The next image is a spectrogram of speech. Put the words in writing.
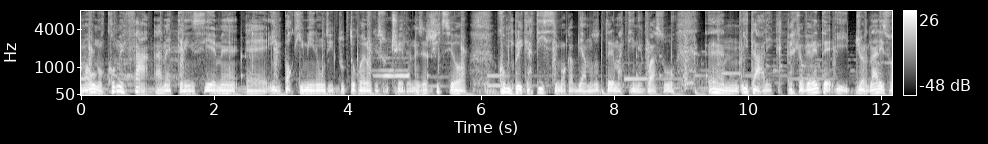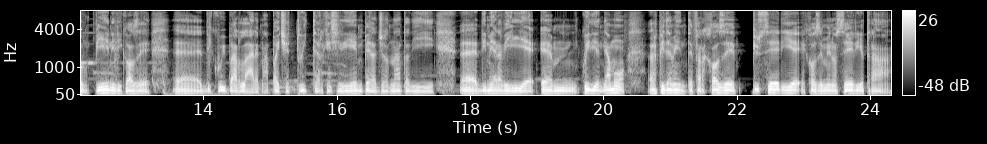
ma uno come fa a mettere insieme eh, in pochi minuti tutto quello che succede? È un esercizio complicatissimo che abbiamo tutte le mattine qua su ehm, Italic, perché ovviamente i giornali sono pieni di cose eh, di cui parlare, ma poi c'è Twitter che ci riempie la giornata di, eh, di meraviglie. Ehm, quindi andiamo rapidamente fra cose più serie e cose meno serie, tra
